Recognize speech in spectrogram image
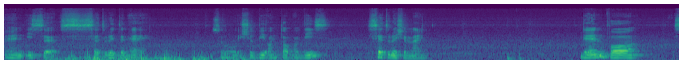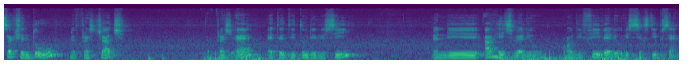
and it's a saturated air. So it should be on top of this saturation line. Then for section 2 the fresh charge the fresh air at 32 degrees C and the RH value or the phi value is 60%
